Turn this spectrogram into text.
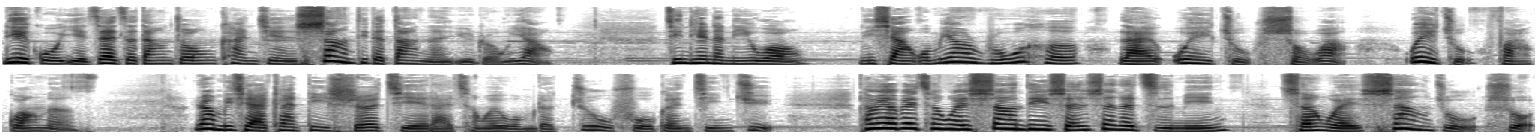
列国也在这当中看见上帝的大能与荣耀。今天的你我，你想我们要如何来为主守望、为主发光呢？让我们一起来看第十二节，来成为我们的祝福跟金句。他们要被称为上帝神圣的子民，称为上主所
